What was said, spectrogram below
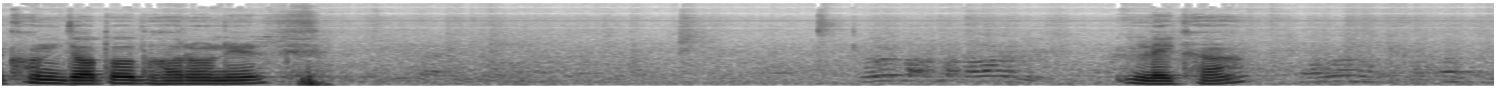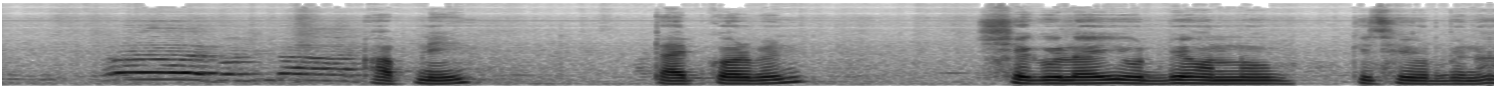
এখন যত ধরনের লেখা আপনি টাইপ করবেন, সেগুলাই উঠবে, অন্য কিছুই উঠবে না।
